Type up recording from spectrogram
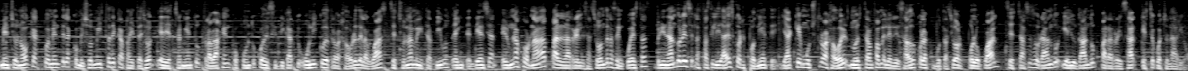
Mencionó que actualmente la Comisión Mixta de Capacitación y Adiestramiento trabaja en conjunto con el Sindicato Único de Trabajadores de la UAS, sección administrativos e intendencia en una jornada para la realización de las encuestas, brindándoles las facilidades correspondientes, ya que muchos trabajadores no están familiarizados con la computación, por lo cual se está asesorando y ayudando para realizar este cuestionario.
